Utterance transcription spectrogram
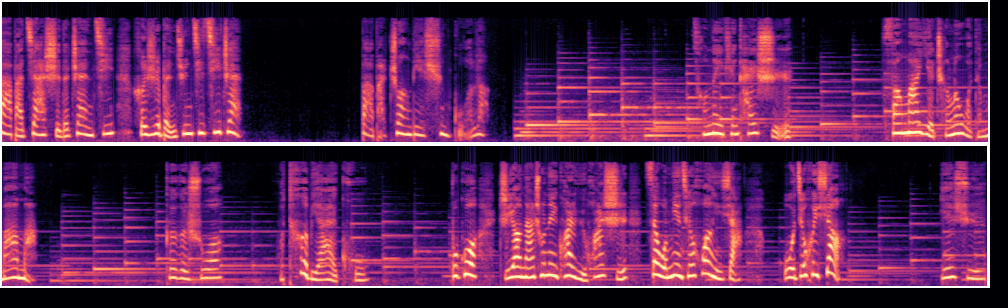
爸爸驾驶的战机和日本军机激战，爸爸壮烈殉国了。从那天开始，方妈也成了我的妈妈。哥哥说，我特别爱哭，不过只要拿出那块雨花石，在我面前晃一下，我就会笑。也许。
